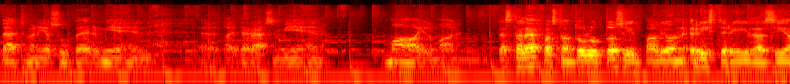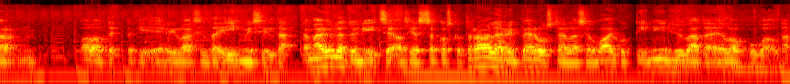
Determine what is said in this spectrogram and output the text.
Batman ja supermiehen ää, tai teräsmiehen maailmaan tästä leffasta on tullut tosi paljon ristiriitaisia palautettakin erilaisilta ihmisiltä. Tämä yllätyin itse asiassa, koska trailerin perusteella se vaikutti niin hyvältä elokuvalta.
